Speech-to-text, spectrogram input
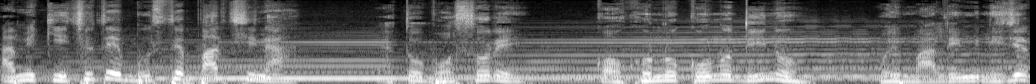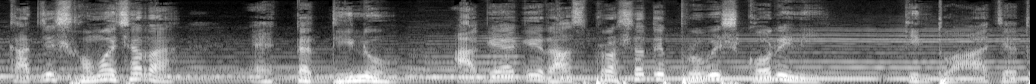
আমি কিছুতে বুঝতে পারছি না। এত বছরে কখনো কোনো দিনও ওই মালিনী নিজের কাজের সময় ছাড়া একটা দিনও আগে আগে রাজপ্রাসাদে প্রবেশ করেনি, কিন্তু আজ এত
